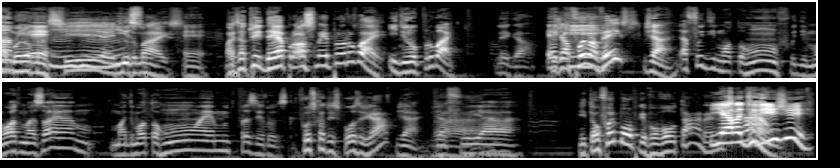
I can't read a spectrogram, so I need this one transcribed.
exame. burocracia é, e tudo isso, mais. É. Mas a tua ideia próxima é ir pro Uruguai. E de novo pro Uruguai. Legal. É já foi uma vez? Já. Já fui de motorhome, fui de moto, mas olha, mas de motorhome é muito prazeroso, cara. Fosse com a tua esposa já? Já. Já Ah. fui a... Então foi bom, porque vão voltar, né? E ela Ah, dirige?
